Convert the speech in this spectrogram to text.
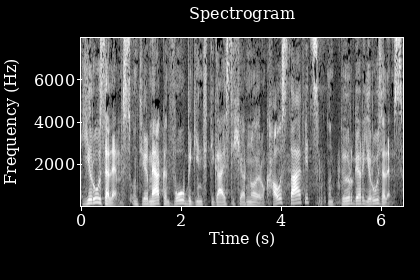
Jerusalems. Und wir merken, wo beginnt die geistliche Erneuerung. Haus Davids und Bürger Jerusalems.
